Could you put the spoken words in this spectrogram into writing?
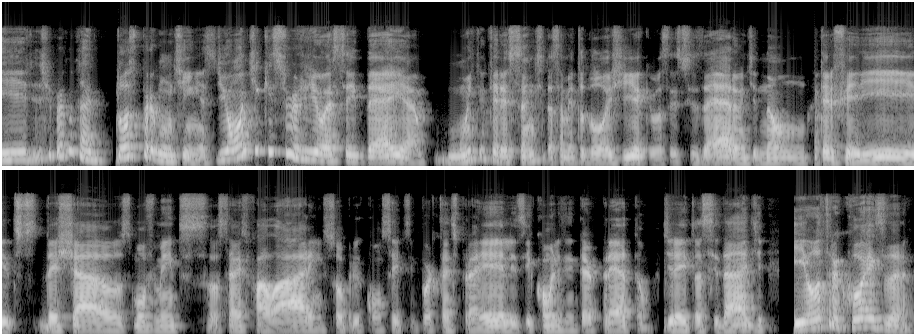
E deixa eu perguntar duas perguntinhas. De onde que surgiu essa ideia muito interessante dessa metodologia que vocês fizeram de não interferir, deixar os movimentos sociais falarem sobre conceitos importantes para eles e como eles interpretam direito à cidade? E outra coisa,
